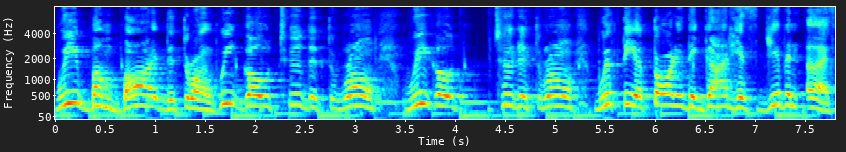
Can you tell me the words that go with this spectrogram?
We bombard the throne. We go to the throne. We go to the throne with the authority that God has given us.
